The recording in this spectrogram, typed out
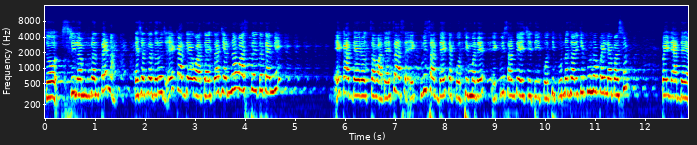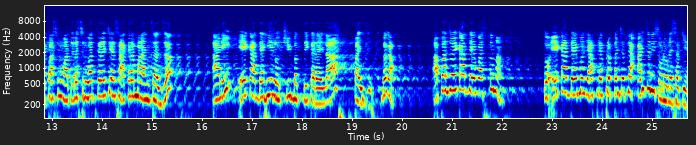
जो श्रीराम ग्रंथ आहे ना त्याच्यातला दररोज एक अध्याय वाचायचा. ज्यांना वाचता येतं त्यांनी एक अध्याय रोजचा वाचायचा. असं एकवीस अध्याय त्या पोथीमध्ये एकवीस अध्यायाची ती पोथी पूर्ण झाली की पुन्हा पहिल्यापासून पहिल्या अध्यायापासून वाचायला सुरुवात करायची. असं अकरा माळांचा जप आणि एक अध्याय ही रोजची भक्ती करायला पाहिजे. बघा आपण जो एक अध्याय वाचतो ना तो एक अध्याय म्हणजे आपल्या प्रपंचातल्या अडचणी सोडवण्यासाठी.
